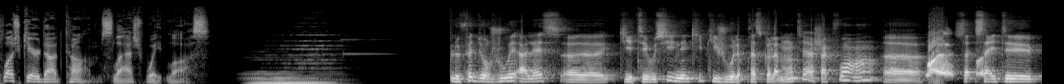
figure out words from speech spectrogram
plushcare.com slash weight loss. Le fait de rejouer Alès, euh, qui était aussi une équipe qui jouait presque la montée à chaque fois, hein, euh, Ouais, ça, ouais. ça a été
